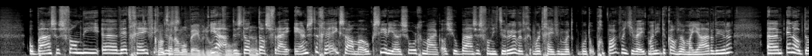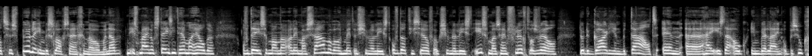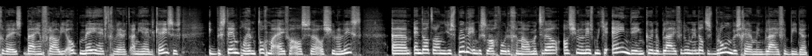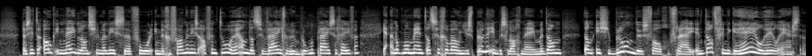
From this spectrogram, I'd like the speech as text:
op basis van die uh, wetgeving. Guantanamo Bay bedoel je Ja, dus dat, ja. dat is vrij ernstig. Hè? Ik zou me ook serieus zorgen maken als je op basis van die terreurwetgeving wordt, wordt opgepakt. Want je weet maar niet, dat kan zomaar jaren duren. Um, en ook dat ze spullen in beslag zijn genomen. Nou is mij nog steeds niet helemaal helder of deze man nou alleen maar samenwoont met een journalist... of dat hij zelf ook journalist is. Maar zijn vlucht was wel door The Guardian betaald. En uh, hij is daar ook in Berlijn op bezoek geweest... bij een vrouw die ook mee heeft gewerkt aan die hele case. Dus ik bestempel hem toch maar even als, uh, als journalist. Um, en dat dan je spullen in beslag worden genomen. Terwijl als journalist moet je één ding kunnen blijven doen... en dat is bronbescherming blijven bieden. Daar zitten ook in Nederland journalisten voor in de gevangenis af en toe... Hè, omdat ze weigeren hun bronnenprijs te geven. Ja, en op het moment dat ze gewoon je spullen in beslag nemen... dan, dan is je bron dus vogelvrij. En dat vind ik heel, heel ernstig.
